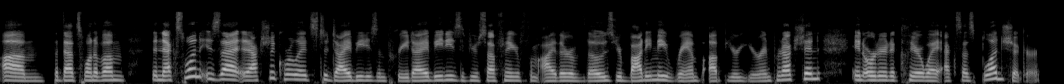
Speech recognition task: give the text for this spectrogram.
Um, but that's one of them. The next one is that it actually correlates to diabetes and pre-diabetes. If you're suffering from either of those, your body may ramp up your urine production in order to clear away excess blood sugar.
